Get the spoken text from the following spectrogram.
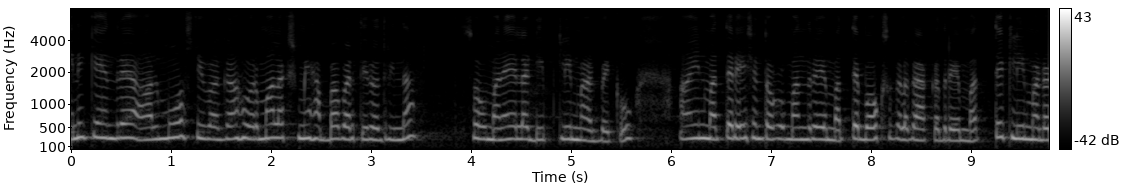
ಏನಕ್ಕೆ ಅಂದರೆ ಆಲ್ಮೋಸ್ಟ್ ಇವಾಗ ವರಮಹಾಲಕ್ಷ್ಮಿ ಹಬ್ಬ ಬರ್ತಿರೋದ್ರಿಂದ ಸೊ ಮನೆಯೆಲ್ಲ ಡೀಪ್ ಕ್ಲೀನ್ ಮಾಡಬೇಕು. ಇನ್ನು ಮತ್ತೆ ರೇಷನ್ ತೊಗೊಂಬಂದರೆ ಮತ್ತೆ ಬಾಕ್ಸ್ಗಳಿಗೆ ಹಾಕಿದ್ರೆ ಮತ್ತೆ ಕ್ಲೀನ್ ಮಾಡೋ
